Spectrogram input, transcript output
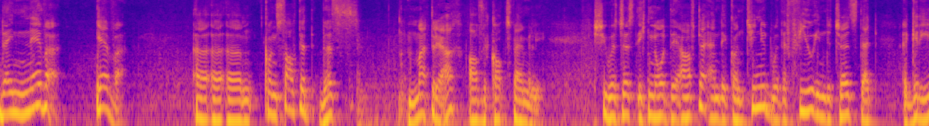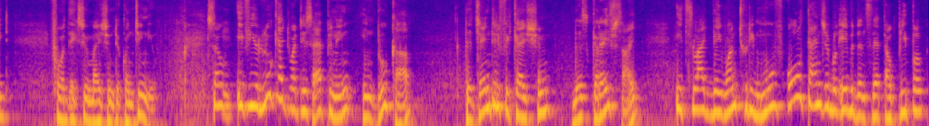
they never, ever uh, uh, um, consulted this matriarch of the Cox family. She was just ignored thereafter, and they continued with a few in the church that agreed for the exhumation to continue. So, if you look at what is happening in Bo-Kaap, the gentrification, this gravesite, it's like they want to remove all tangible evidence that our people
